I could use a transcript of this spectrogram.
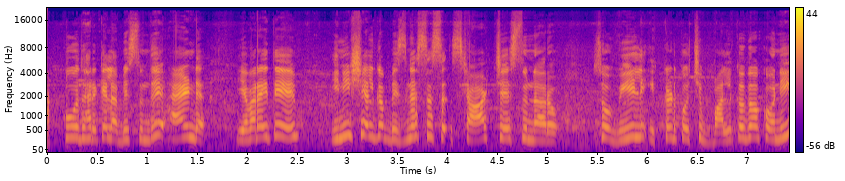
తక్కువ ధరకే లభిస్తుంది. అండ్ ఎవరైతే ఇనీషియల్గా బిజినెసెస్ స్టార్ట్ చేస్తున్నారో సో వీళ్ళు ఇక్కడికి వచ్చి బల్క్గా కొని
